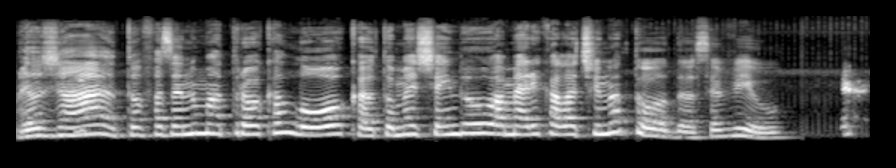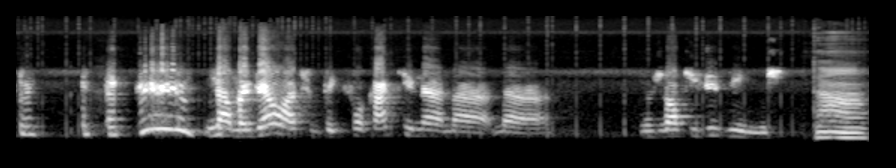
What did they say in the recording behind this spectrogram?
Eu já tô fazendo uma troca louca. Eu tô mexendo a América Latina toda, você viu? Não, mas é ótimo, tem que focar aqui na, na- na- nos nossos vizinhos. Tá,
